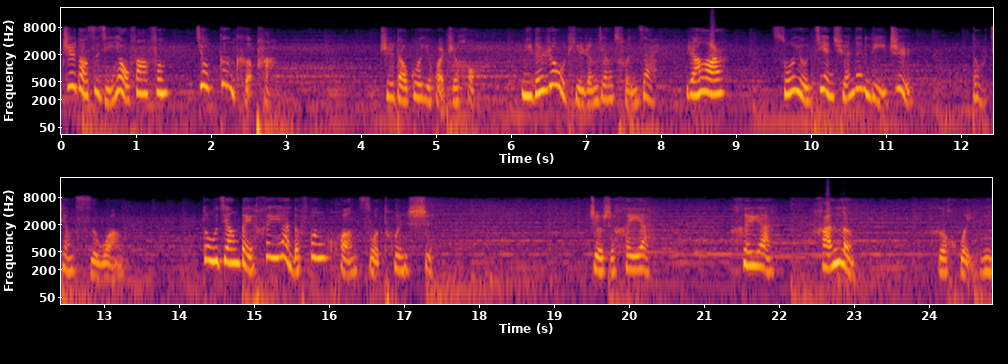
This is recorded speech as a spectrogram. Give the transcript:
知道自己要发疯，就更可怕。知道过一会儿之后，你的肉体仍将存在，然而，所有健全的理智，都将死亡，都将被黑暗的疯狂所吞噬。这是黑暗，黑暗，寒冷和毁灭。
